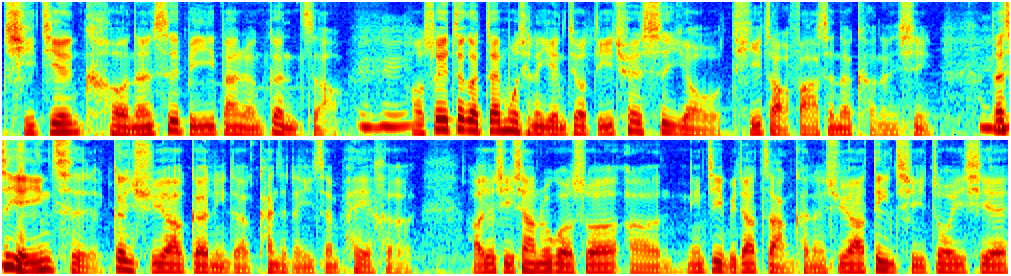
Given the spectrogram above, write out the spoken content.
期间，可能是比一般人更早。嗯哼。哦，所以这个在目前的研究的确是有提早发生的可能性。但是也因此更需要跟你的看诊的医生配合，啊，尤其像如果说呃年纪比较长，可能需要定期做一些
